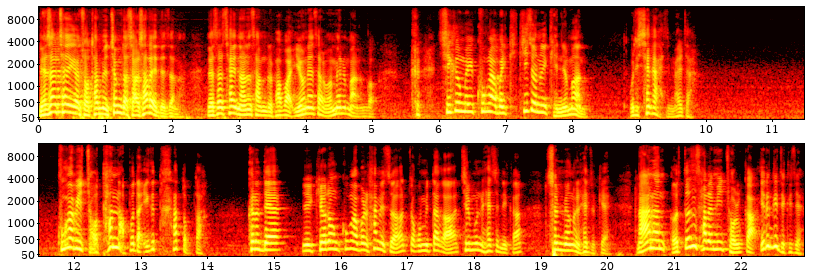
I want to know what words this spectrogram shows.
네살 차이가 좋다면 전부 다 잘 살아야 되잖아. 네 살 차이 나는 사람들 봐봐. 이혼한 사람 얼마나 많은 거. 그, 지금의 궁합의 기- 기존의 개념은 우리 생각하지 말자. 궁합이 좋다 나쁘다 이거 하나도 없다. 그런데 이 결혼 궁합을 하면서 조금 있다가 질문을 했으니까 설명을 해줄게. 나는 어떤 사람이 좋을까 이런 게지 그제.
